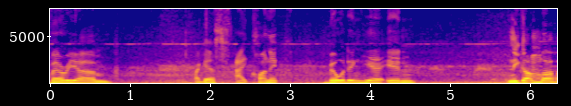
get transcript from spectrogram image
very, um, I guess, iconic building here in Negombo.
